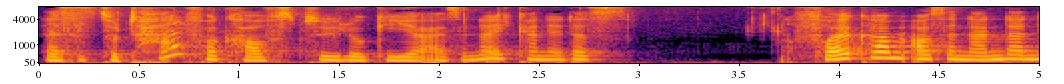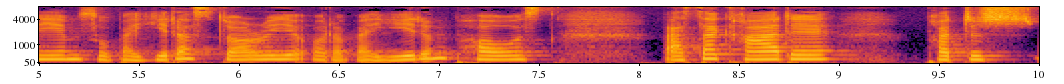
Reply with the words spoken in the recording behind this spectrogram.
das ist total Verkaufspsychologie. Also ne, ich kann ja das vollkommen auseinandernehmen, so bei jeder Story oder bei jedem Post, was da gerade praktisch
